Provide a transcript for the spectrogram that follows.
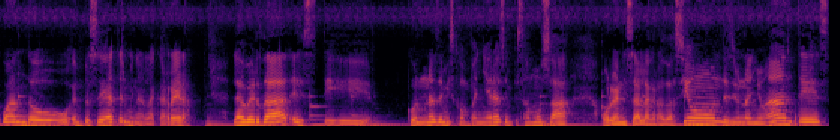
cuando empecé a terminar la carrera. La verdad, este, con unas de mis compañeras empezamos a organizar la graduación desde un año antes,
